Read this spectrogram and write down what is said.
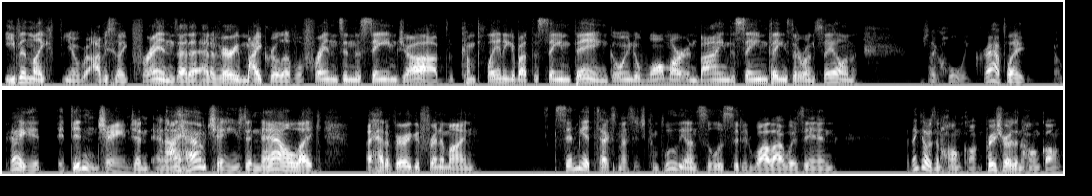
even like, you know, obviously like friends at a, at a very micro level, friends in the same job, complaining about the same thing, going to Walmart and buying the same things that are on sale. And I was like, holy crap, like, okay, it, it didn't change. And, and I have changed. And now, like, I had a very good friend of mine send me a text message completely unsolicited while I was in, I think I was in Hong Kong, pretty sure I was in Hong Kong.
